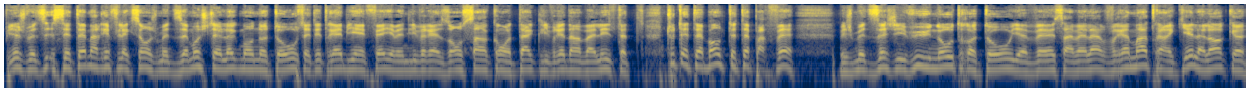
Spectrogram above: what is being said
puis là, je me dis, c'était ma réflexion. Je me disais, moi, j'étais là avec mon auto, ça a été très bien fait. Il y avait une livraison sans contact, livrée dans la vallée. C'était- Tout était bon, tout était parfait. Mais je me disais, j'ai vu une autre auto. Il y avait, ça avait l'air vraiment tranquille, alors que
